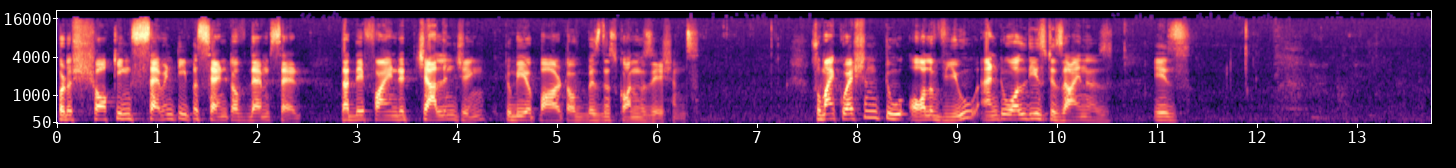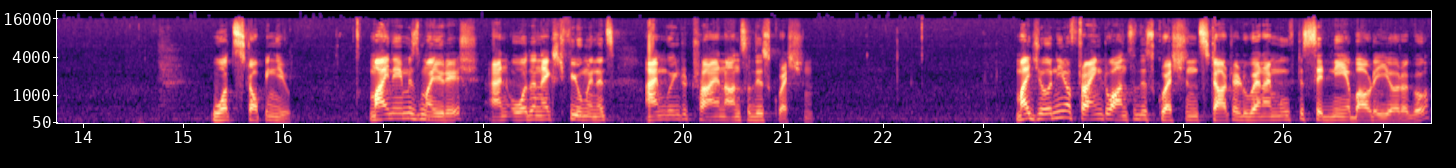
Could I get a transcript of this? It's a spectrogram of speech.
but a shocking 70% of them said that they find it challenging to be a part of business conversations. So, my question to all of you and to all these designers is what's stopping you? My name is Mayuresh, and over the next few minutes, I'm going to try and answer this question. My journey of trying to answer this question started when I moved to Sydney about a year ago,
